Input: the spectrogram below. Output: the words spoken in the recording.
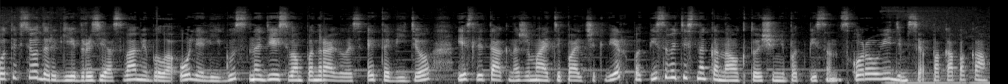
Вот и все, дорогие друзья, с вами была Оля Лигус. Надеюсь, вам понравилось это видео. Если так, нажимайте пальчик вверх, подписывайтесь на канал, кто еще не подписан. Скоро увидимся. Пока-пока.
